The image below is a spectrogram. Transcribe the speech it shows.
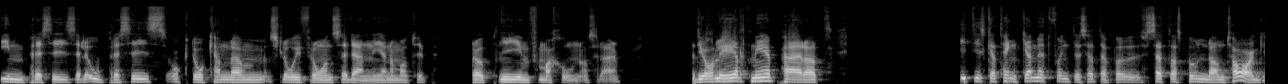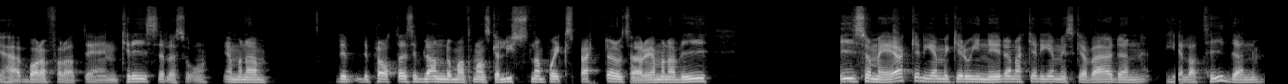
imprecis eller oprecis och då kan de slå ifrån sig den genom att typ dra upp ny information och sådär. Jag håller helt med Per att kritiska tänkandet får inte sätta på, sättas på undantag här bara för att det är en kris eller så. Jag menar, det, det pratades ibland om att man ska lyssna på experter och så här. Jag menar, vi, vi som är akademiker och inne i den akademiska världen hela tiden,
